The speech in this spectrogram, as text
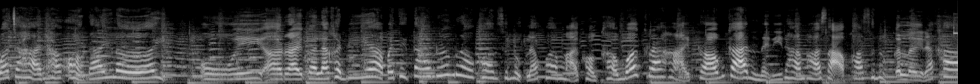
ว่าจะหาทางออกได้เลย โอ้ยอะไรกันล่ะคะเนี่ยไปติดตามเรื่องราวความสนุกและความหมายของคำว่ากระหายพร้อมกันในนิทานภาษาพาสนุกกันเลยนะคะ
